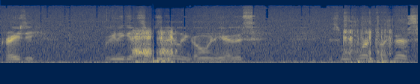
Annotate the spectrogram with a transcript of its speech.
Crazy. We're gonna get some sailing going here. This won't work like this.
